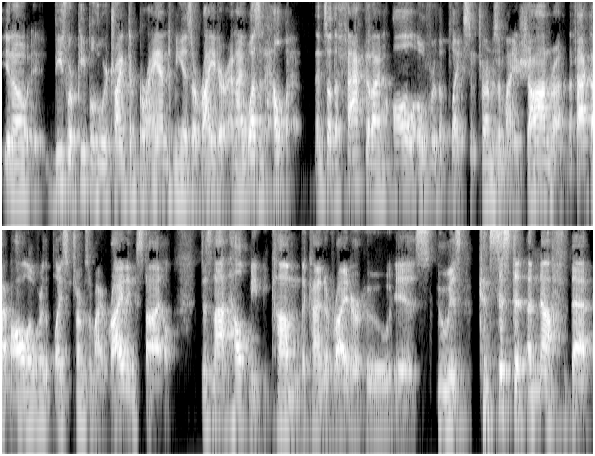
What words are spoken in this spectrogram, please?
You know, these were people who were trying to brand me as a writer, and I wasn't helping. And so the fact that I'm all over the place in terms of my genre, the fact that I'm all over the place in terms of my writing style, does not help me become the kind of writer who is who is consistent enough that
